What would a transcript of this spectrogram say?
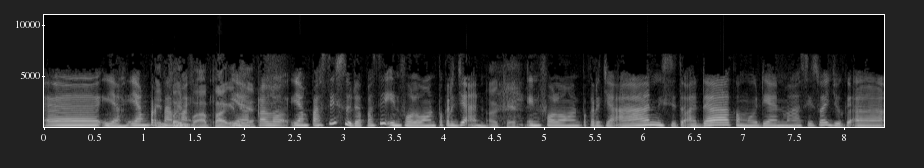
Eh, iya, yang pertama, Info-info apa gitu ya? Kalau yang pasti sudah pasti info lowongan pekerjaan. Oke. Info lowongan pekerjaan di situ ada, kemudian mahasiswa juga eh,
